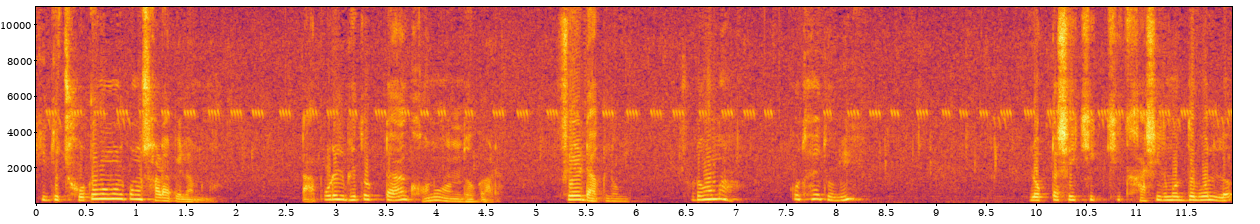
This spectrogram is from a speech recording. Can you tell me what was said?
কিন্তু ছোট মামার কোনো সাড়া পেলাম না। টাপড়ের ভেতরটা ঘন অন্ধকার। ফের ডাকলুম, ছোট মামা, কোথায় তুমি? লোকটা সেই খিক খিক হাসির মধ্যে বলল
